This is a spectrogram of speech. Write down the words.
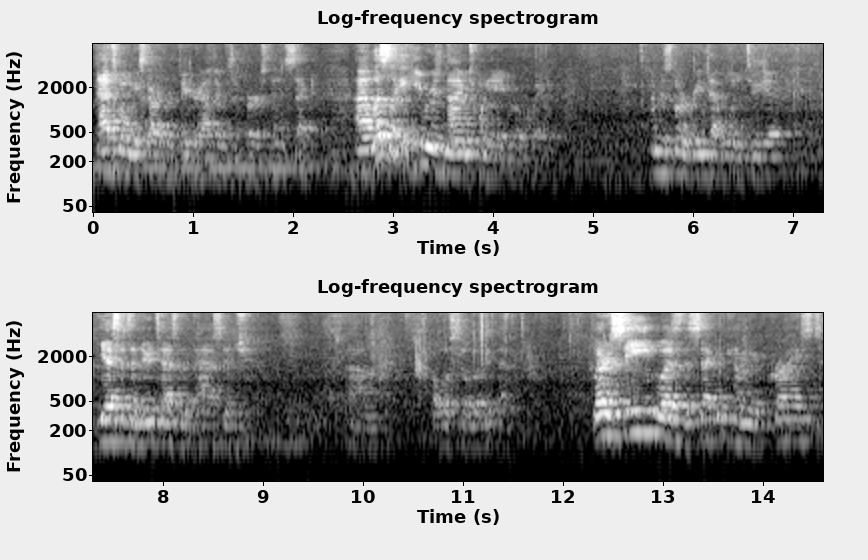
That's when we started to figure out there was a first and a second. Uh, let's look at Hebrews 9:28 real quick. I'm just going to read that one to you. Yes, it's a New Testament passage, um, but we'll still look at that. Letter C was the second coming of Christ.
